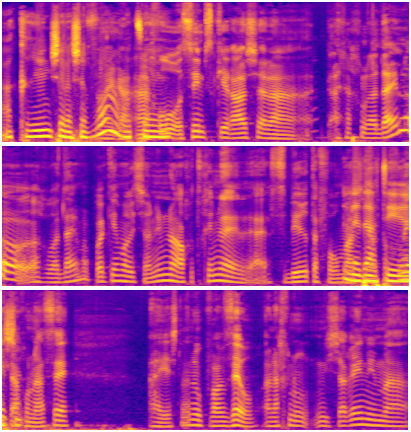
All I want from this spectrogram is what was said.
הקרין של השבוע. רגע. אנחנו עושים סקירה של ה... אנחנו עדיין לא, אנחנו עדיין בפרקים הראשונים, לא, אנחנו צריכים להסביר את הפורמט של התוכנית, אנחנו נעשה... אה, יש לנו כבר, זהו, אנחנו נשארים עם ה-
